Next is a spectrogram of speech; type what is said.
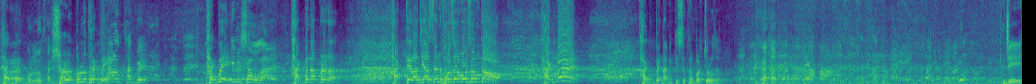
থাকবে। সারা রাত বললেও থাকবে। থাকবে। থাকবে? ইনশাল্লাহ। থাকবেন আপনারা? থাকতে রাজি আছেন ফজর পর্যন্ত? থাকবেন? থাকবেন, আমি কিছুক্ষণ পর চলে যাব। জি,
